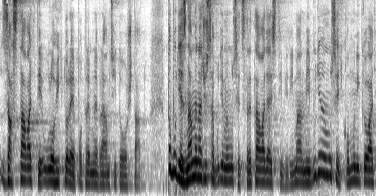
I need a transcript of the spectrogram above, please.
zastávať tie úlohy, ktoré je potrebné v rámci toho štátu. To bude znamenať, že sa budeme musieť stretávať aj s tými Rímanmi, budeme musieť komunikovať,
